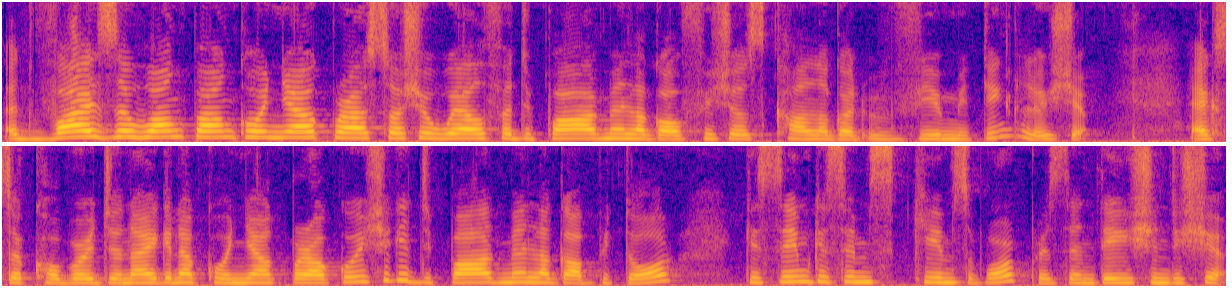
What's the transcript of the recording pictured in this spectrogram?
Advisor Wang Pang Konyak Pra Social Welfare Department laga officials khan laga review meeting loise. Extra cover janai kena Konyak Pra koishi department laga bitor kisim kisim schemes for presentation dishe.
